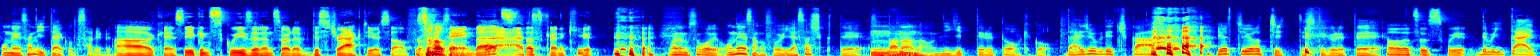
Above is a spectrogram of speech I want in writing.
お姉さんに痛いことされる。Ah, okay. So you can squeeze it and sort of distract yourself from So- the pain. so- That's Yeah, that's kind of cute. まあでもすごい、お姉さんがすごい優しくて、そのバナナを握ってると、結構、大丈夫でちゅか？よちよちってしてくれて、oh, that's so sweet. でも痛い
